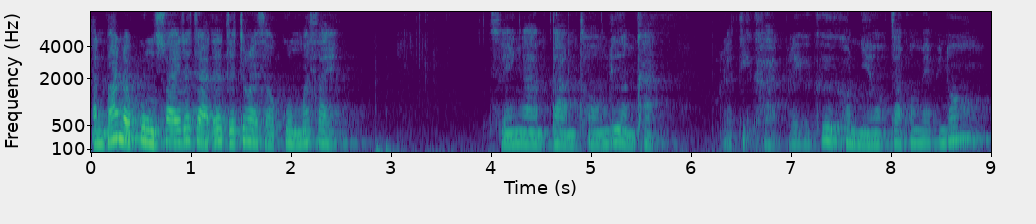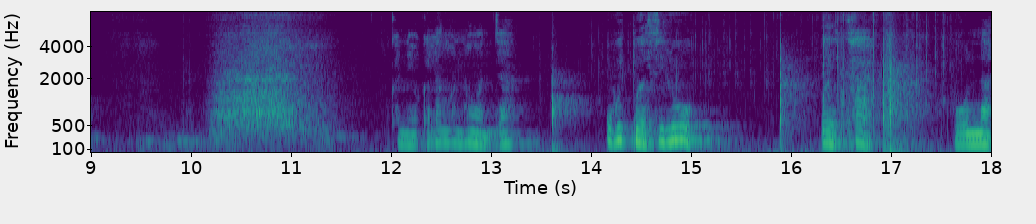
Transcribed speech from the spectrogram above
อันบ้านเอากุ้งใส่ด้จ้ะเด้อเดี๋ยวจังไรเอากุ้งมาใส่สวยงามตามท้องเรื่องค่ะปุรติขาดไปก็คือข้าวเหนียวจ้ะพ่อแม่พี่น้อง ข้าวเหนียวกำลังห่อนๆจ้ะ อุ้ยเปิดสิลูก เปิดค่ะพูนนะ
